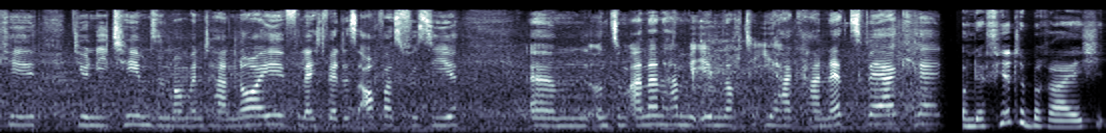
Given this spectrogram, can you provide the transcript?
okay, die und die Themen sind momentan neu, vielleicht wäre das auch was für Sie. Ähm, und zum anderen haben wir eben noch die IHK-Netzwerke. Und der vierte Bereich,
